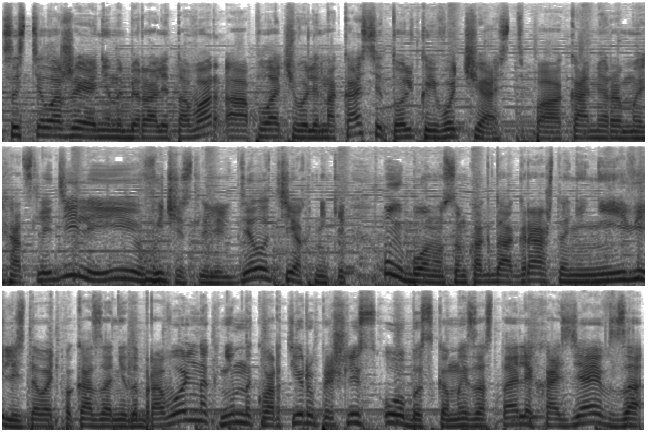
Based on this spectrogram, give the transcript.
Со стеллажей они набирали товар, а оплачивали на кассе только его часть. По камерам их отследили и вычислили. Дело техники. Ну и бонусом, когда граждане не явились давать показания добровольно, к ним на квартиру пришли с обыском и застали хозяев за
